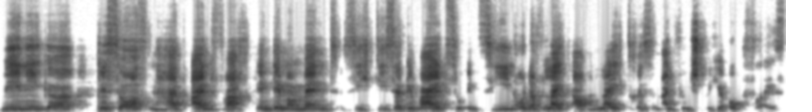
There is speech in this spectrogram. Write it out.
weniger Ressourcen hat, einfach in dem Moment sich dieser Gewalt zu entziehen oder vielleicht auch ein leichteres, in Anführungsstriche, Opfer ist.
